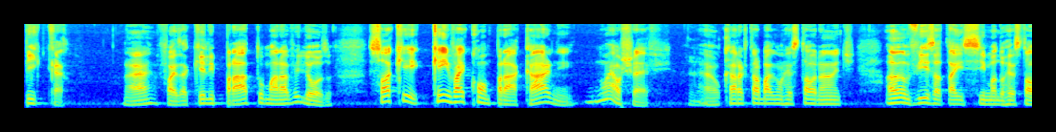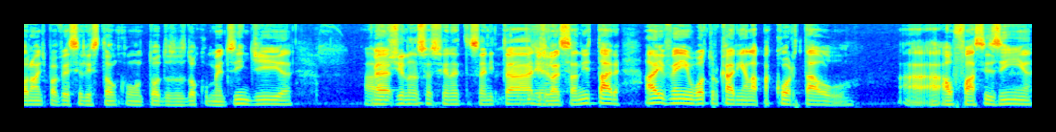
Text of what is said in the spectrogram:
pica, né? Faz aquele prato maravilhoso. Só que quem vai comprar a carne não é o chefe. É o cara que trabalha no restaurante. A Anvisa está em cima do restaurante para ver se eles estão com todos os documentos em dia. A É. vigilância sani- sanitária. Vigilância sanitária. Aí vem o outro carinha lá para cortar o, a, alfacezinha.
